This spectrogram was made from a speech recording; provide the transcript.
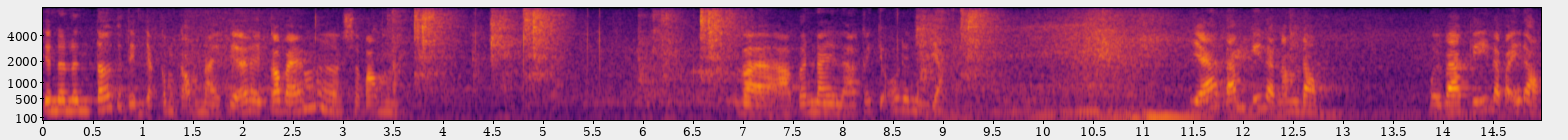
Cho nên lên tới cái tiệm giặt công cộng này thì ở đây có bán uh, xà bông nè. Và bên đây là cái chỗ để mình giặt. Giá 8 kg là 5 đồng 13 kg là 7 đồng.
